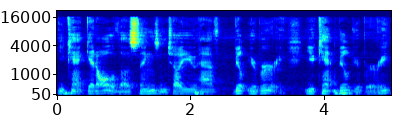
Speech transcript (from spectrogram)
You can't get all of those things until you have built your brewery. You can't build your brewery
